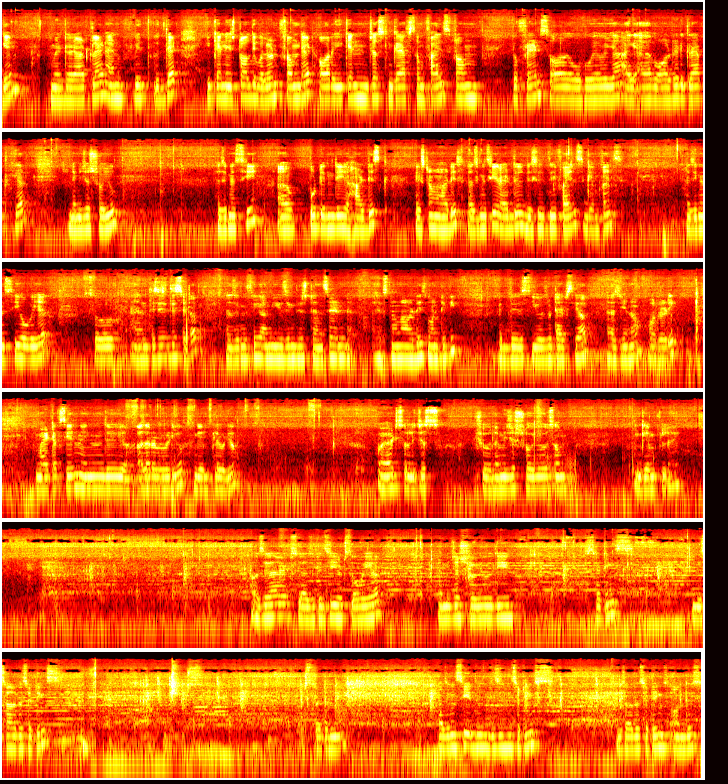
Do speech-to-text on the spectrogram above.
game I mean Riot client and with, with that you can install the Valorant from that or you can just grab some files from your friends or whoever yeah I, I have already grabbed here. Let me just show you. As you can see I have put in the hard disk external hard disk. As you can see right there this is the files game files. As you can see over here. So and this is the setup. As you can see I'm using this Transcend external hard disk 1 TB with this USB type C up as you know already. You might have seen in the other video gameplay video. Alright so let's just show let me just show you some gameplay. As you can see it's over here. Let me just show you the settings. These are the settings. It's better now. As you can see this, this is the settings. These are the settings on this.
